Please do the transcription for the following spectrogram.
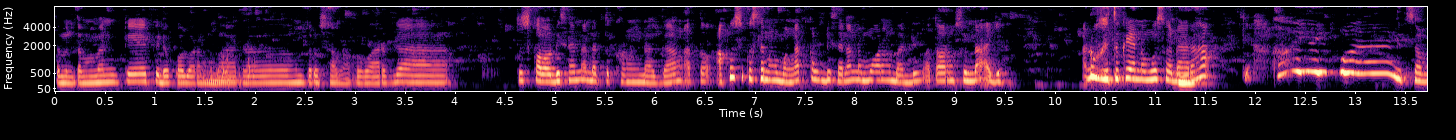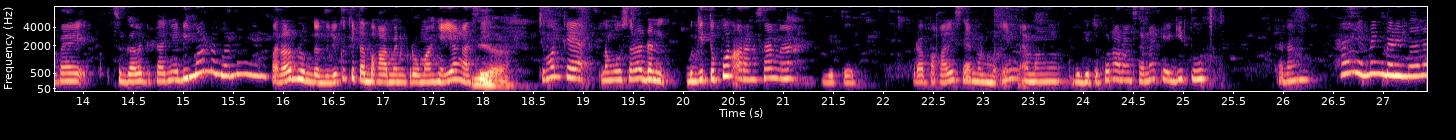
temen-temen ke video call bareng-bareng terus sama keluarga. Terus kalau di sana ada tukang dagang atau aku suka seneng banget kalau di sana nemu orang Bandung atau orang Sunda aja. Aduh itu kayak nemu saudara kayak hai hai pulang gitu sampai segala ditanya di mana Bandung padahal belum tentu juga kita bakal main ke rumahnya ya nggak sih? Iya. cuman kayak nemu sana dan begitupun orang sana gitu. Berapa kali saya nemuin emang begitupun orang sana kayak gitu. Kadang hai neng dari mana?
